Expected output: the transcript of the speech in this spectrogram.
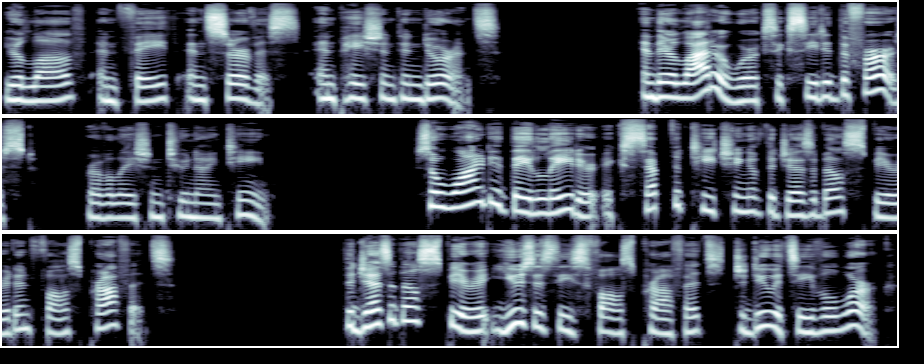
your love and faith and service and patient endurance. And their latter works exceeded the first. Revelation 2:19. So why did they later accept the teaching of the Jezebel spirit and false prophets? The Jezebel spirit uses these false prophets to do its evil work.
